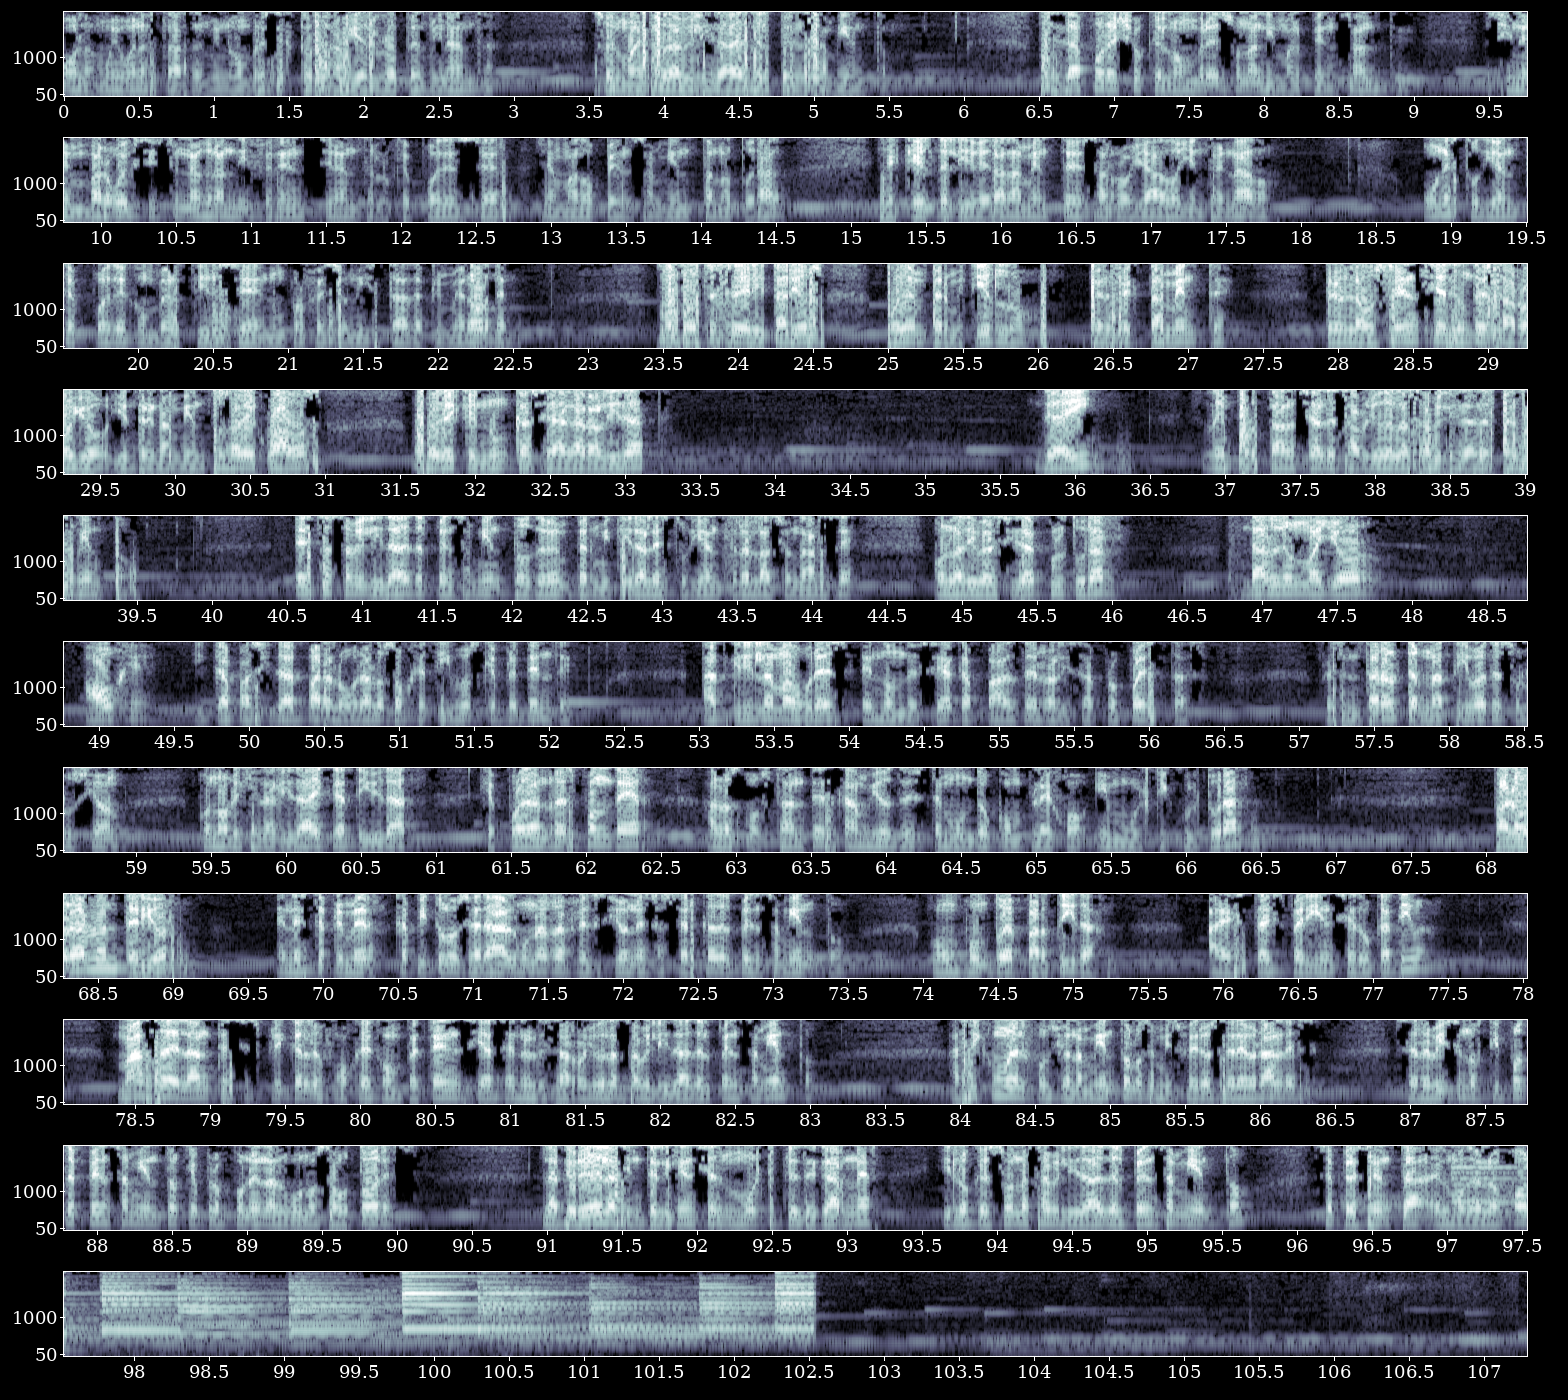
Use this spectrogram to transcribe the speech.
Hola, muy buenas tardes. Mi nombre es Héctor Javier López Miranda. Soy el maestro de habilidades del pensamiento. Se da por hecho que el hombre es un animal pensante. Sin embargo, existe una gran diferencia entre lo que puede ser llamado pensamiento natural y aquel deliberadamente desarrollado y entrenado. Un estudiante puede convertirse en un profesionista de primer orden. Sus dotes hereditarios pueden permitirlo perfectamente pero en la ausencia de un desarrollo y entrenamientos adecuados puede que nunca se haga realidad. De ahí la importancia del desarrollo de las habilidades del pensamiento. Estas habilidades del pensamiento deben permitir al estudiante relacionarse con la diversidad cultural, darle un mayor auge y capacidad para lograr los objetivos que pretende, adquirir la madurez en donde sea capaz de realizar propuestas, presentar alternativas de solución con originalidad y creatividad que puedan responder a los constantes cambios de este mundo complejo y multicultural. Para lograr lo anterior, en este primer capítulo se hará algunas reflexiones acerca del pensamiento como un punto de partida a esta experiencia educativa. Más adelante se explica el enfoque de competencias en el desarrollo de las habilidades del pensamiento, así como en el funcionamiento de los hemisferios cerebrales, se revisen los tipos de pensamiento que proponen algunos autores, la teoría de las inteligencias múltiples de Garner y lo que son las habilidades del pensamiento, se presenta el modelo Cole.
